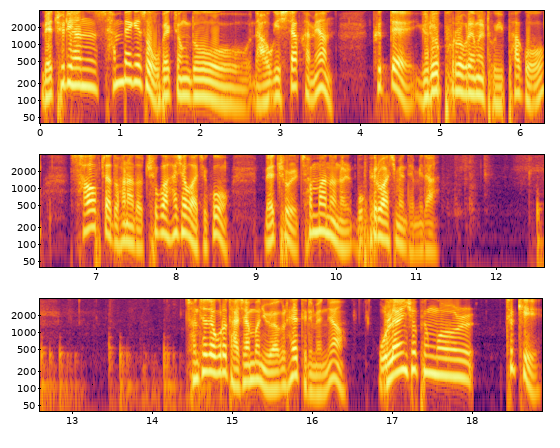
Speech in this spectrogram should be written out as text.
매출이 한 300에서 500 정도 나오기 시작하면 그때 유료 프로그램을 도입하고 사업자도 하나 더 추가하셔가지고 매출 천만 원을 목표로 하시면 됩니다. 전체적으로 다시 한번 요약을 해드리면요. 온라인 쇼핑몰 특히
